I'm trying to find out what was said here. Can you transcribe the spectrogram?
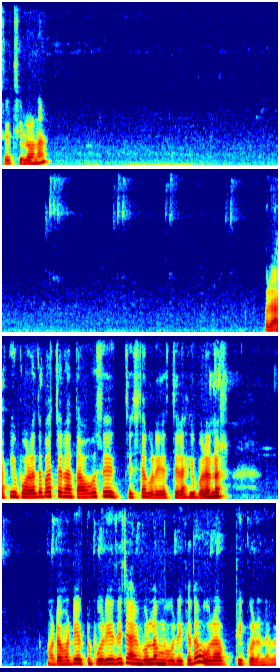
সে ছিল না। রাখি পরাতে পারছে না তাও সে চেষ্টা করে যাচ্ছে রাখি পরানোর মোটামুটি একটু পরিয়ে দিয়েছে আমি বললাম ও রেখে দাও ওরা ঠিক করে নেবে।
